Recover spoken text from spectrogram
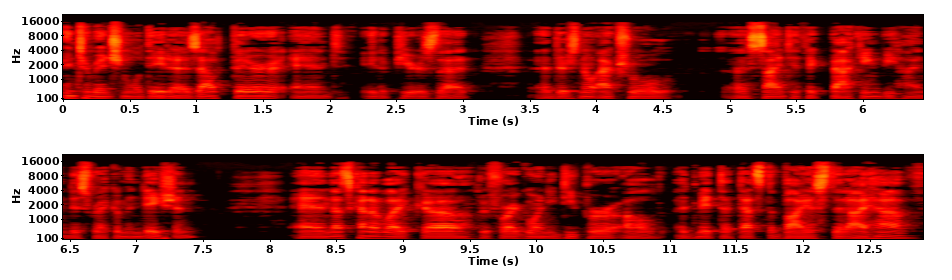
interventional data is out there, and it appears that uh, there's no actual uh, scientific backing behind this recommendation. And that's kind of like, uh, before I go any deeper, I'll admit that that's the bias that I have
